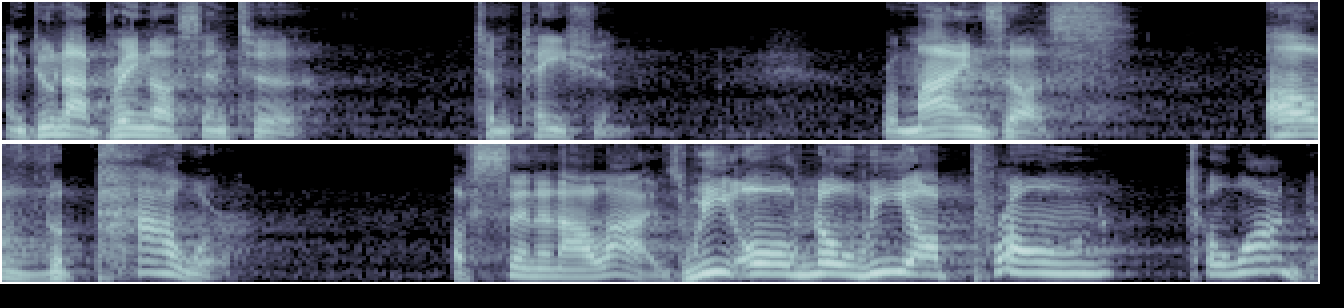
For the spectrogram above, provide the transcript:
and do not bring us into temptation reminds us of the power of sin in our lives. We all know we are prone to wander.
